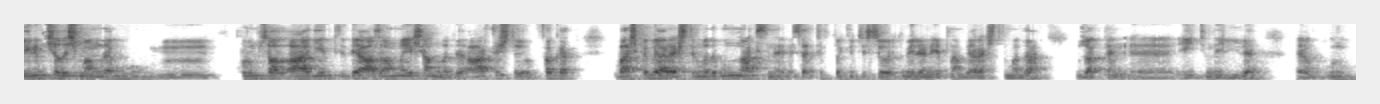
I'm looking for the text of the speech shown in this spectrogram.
benim çalışmamda bu e, kurumsal aidiyette azalma yaşanmadı. Artış da yok. Fakat başka bir araştırmada bunun aksine mesela tıp fakültesi öğretim üyelerine yapılan bir araştırmada uzaktan e, eğitimle ilgili e, bu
